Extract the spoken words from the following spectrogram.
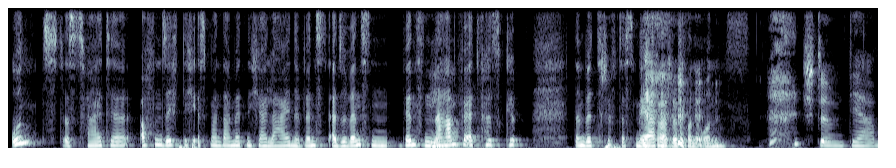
und das zweite, offensichtlich ist man damit nicht alleine. Wenn's, also wenn es ein, wenn's einen ja. Namen für etwas gibt, dann betrifft das mehrere von uns. Stimmt, ja.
